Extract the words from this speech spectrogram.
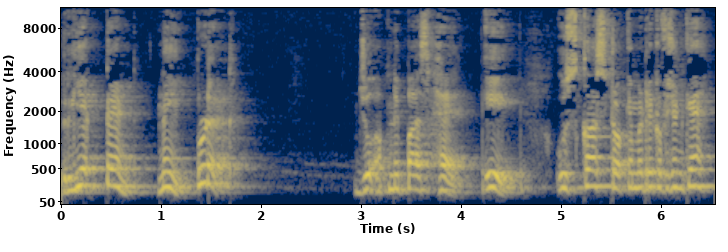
रिएक्टेंट नहीं प्रोडक्ट जो अपने पास है ए उसका स्टोक्योमेट्रिक कोफिशिएंट क्या है?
